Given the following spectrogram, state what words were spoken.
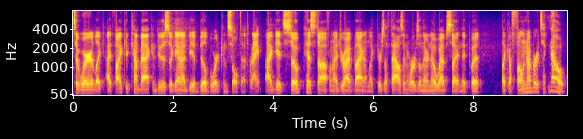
to where like if I could come back and do this again, I'd be a billboard consultant. Right. I get so pissed off when I drive by and I'm like, there's a thousand words on there, no website, and they put like a phone number. It's like, no.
